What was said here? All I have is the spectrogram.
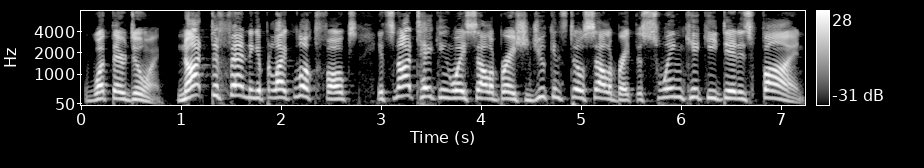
what they're doing, not defending it, but like, look, folks, it's not taking away celebrations. You can still celebrate. The swing kick he did is fine.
